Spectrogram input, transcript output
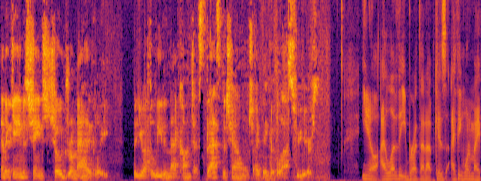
And the game has changed so dramatically that you have to lead in that context. That's the challenge, I think, of the last few years you know, I love that you brought that up because I think one of my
